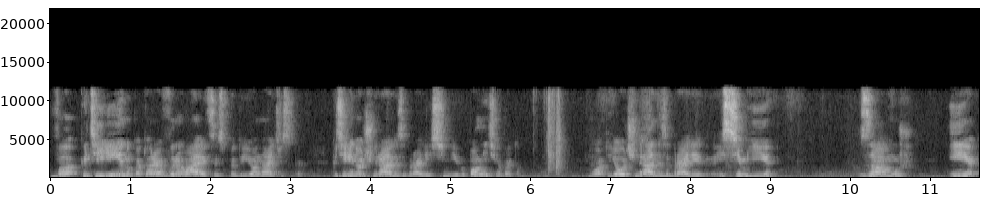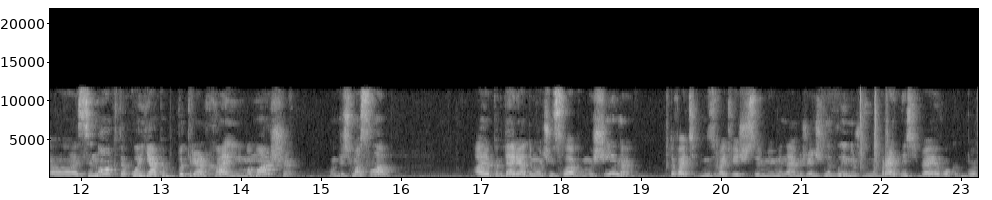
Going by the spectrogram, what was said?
в Катерину, которая вырывается из-под ее натиска. Катерину очень рано забрали из семьи, вы помните об этом? Вот, ее очень рано забрали из семьи, замуж. И э, сынок такой якобы патриархальный мамаши, он весьма слаб. А когда рядом очень слабый мужчина, давайте называть вещи своими именами, женщина вынуждена брать на себя его как бы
